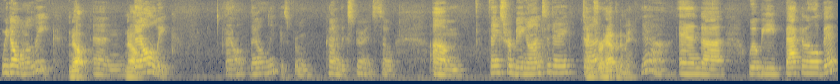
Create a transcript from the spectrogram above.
we don't want to leak. No, and No. they all leak. They all they all leak. It's from kind of experience. So, um, thanks for being on today, Doug. thanks for having me. Yeah, and uh, we'll be back in a little bit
